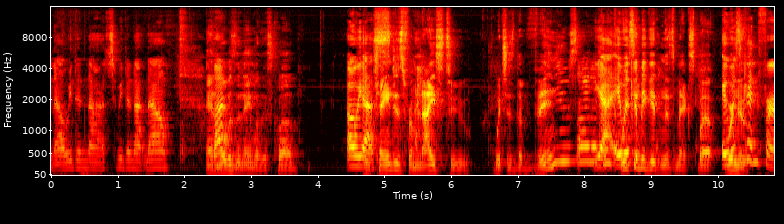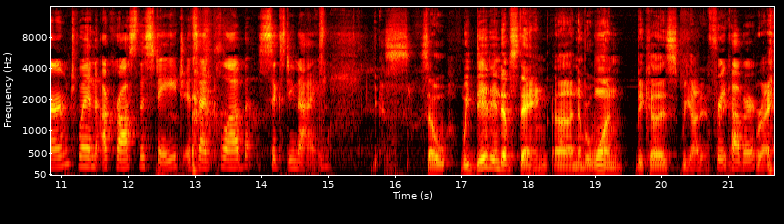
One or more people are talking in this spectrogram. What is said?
no, we did not. We did not know. And But- what was the name of this club? Oh yes, It changes from nice to, which is the venue side. I Yeah, think? it we was- could be getting this mixed, but It was new. confirmed when across the stage it said Club sixty nine. yes. So we did end up staying. Uh, number one because we got in free, Free cover. right?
